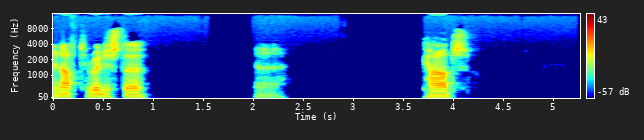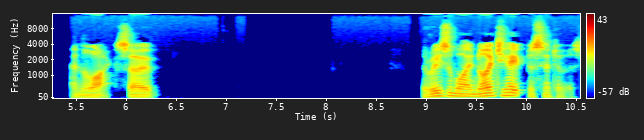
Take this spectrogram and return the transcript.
Enough to register uh, carbs and the like. So, the reason why 98% of us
